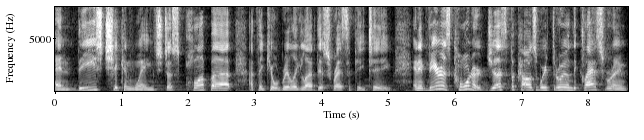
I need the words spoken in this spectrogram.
And these chicken wings just plump up. I think you'll really love this recipe too. And in Vera's Corner, just because we're through in the classroom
